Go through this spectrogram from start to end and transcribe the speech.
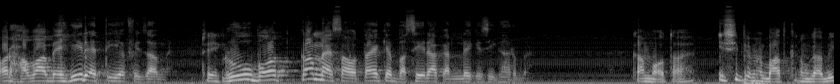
और हवा में ही रहती है फिजा में। रूह बहुत कम ऐसा होता है कि बसेरा कर ले किसी घर में। कम होता है। इसी पे मैं बात करूँगा अभी।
